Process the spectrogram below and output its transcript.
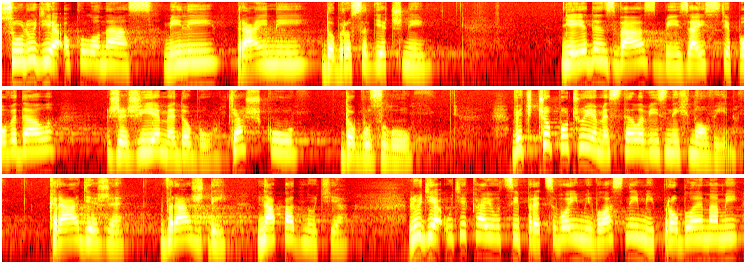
Sú ľudia okolo nás milí, prajní, dobrosrdeční? Nie jeden z vás by zaiste povedal, že žijeme dobu ťažkú, dobu zlú. Veď čo počujeme z televíznych novín? Krádeže, vraždy, napadnutia. Ľudia utekajúci pred svojimi vlastnými problémami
